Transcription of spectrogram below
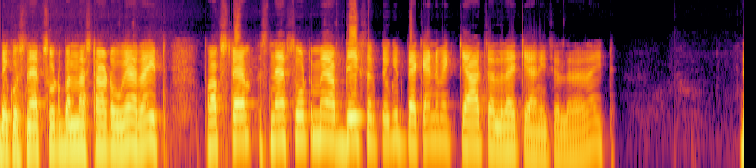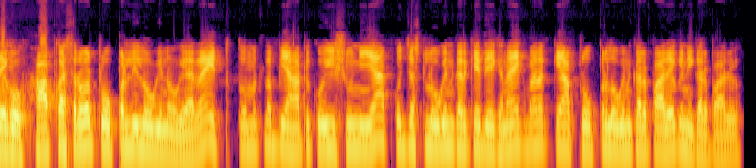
देखो स्नैपशॉट बनना स्टार्ट हो गया राइट तो आप स्नैपशॉट में आप देख सकते हो कि बैकएंड में क्या चल रहा है, क्या नहीं चल रहा है राइट देखो, आपका सर्वर प्रॉपरली लॉगिन हो गया राइट तो मतलब यहाँ पे कोई इशू नहीं है, आपको जस्ट लॉगिन करके देखना है, एक बार कि आप प्रॉपर लॉगिन कर पा रहे हो कि नहीं कर पा रहे हो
